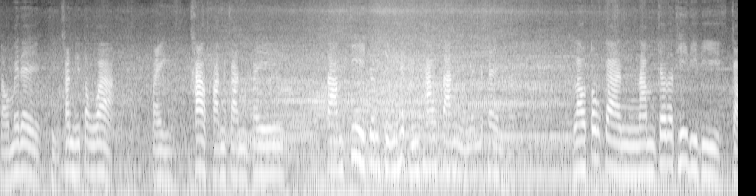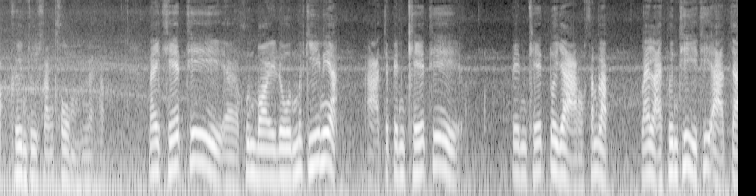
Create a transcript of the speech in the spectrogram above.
เราไม่ได้ถึงขั้นที่ต้องว่าไปฆ่าฟันกันไปตามจี้จนถึงให้ถึงทางตันอย่างนี้ไม่ใช่นะครับเราต้องการนำเจ้าหน้าที่ดีๆ กลับคืนสู่สังคมนะครับ ในเคสที่คุณบอยโดนเมื่อกี้เนี่ยอาจจะเป็นเคสที่เป็นเคสตัวอย่างสำหรับหลาย ๆ พื้นที่ที่อาจจะ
